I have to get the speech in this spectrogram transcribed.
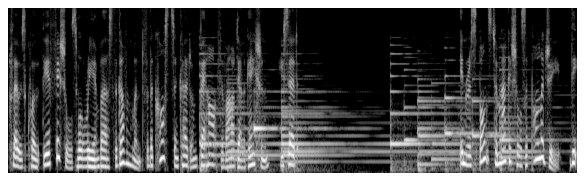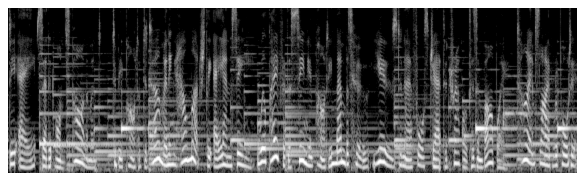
Close quote. The officials will reimburse the government for the costs incurred on behalf of our delegation, he said. In response to Magashule's apology, the DA said it wants Parliament to be part of determining how much the ANC will pay for the senior party members who used an Air Force jet to travel to Zimbabwe, Times Live reported.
